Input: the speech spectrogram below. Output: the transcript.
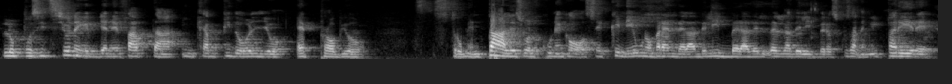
l'opposizione che viene fatta in Campidoglio è proprio strumentale su alcune cose, quindi uno prende la delibera, del, la delibera scusatemi, il parere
